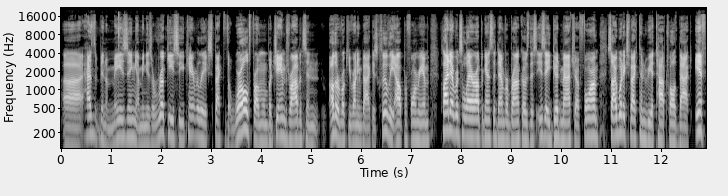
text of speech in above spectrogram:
Uh, hasn't been amazing. I mean, he's a rookie, so you can't really expect the world from him. But James Robinson, other rookie running back, is clearly outperforming him. Clyde Edwards Helaire up against the Denver Broncos. This is a good matchup for him, so I would expect him to be a top 12 back if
